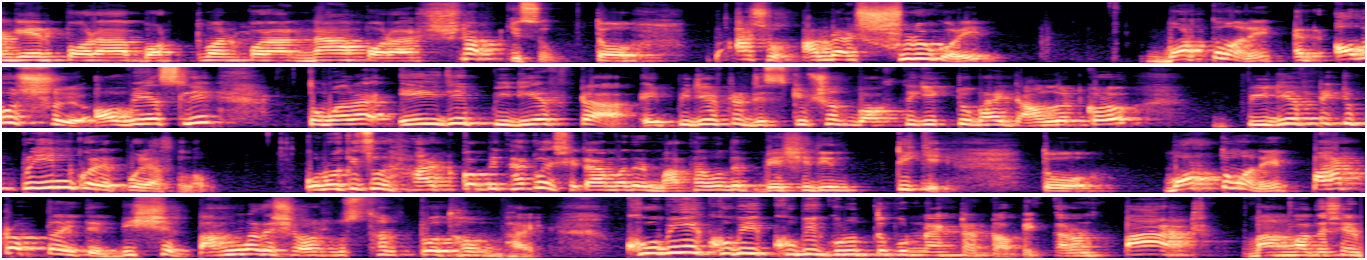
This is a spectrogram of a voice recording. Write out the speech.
আগের পড়া, বর্তমান পড়া, না পড়া সব কিছু তো আসো, আমরা শুরু করি। বর্তমানে অবশ্যই অবভিয়াসলি তোমরা এই যে পিডিএফটা এই পিডিএফটা ডিসক্রিপশন বক্স থেকে একটু ভাই ডাউনলোড করো। পিডিএফটা একটু প্রিন্ট করে পড়ে ফেলো। কোনো কিছুর হার্ড কপি থাকলে সেটা আমাদের মাথার মধ্যে বেশি দিন টিকে। তো বর্তমানে পাট রপ্তানিতে বিশ্বে বাংলাদেশের অবস্থান প্রথম ভাই। খুবই খুবই খুবই গুরুত্বপূর্ণ একটা টপিক কারণ পাট বাংলাদেশের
